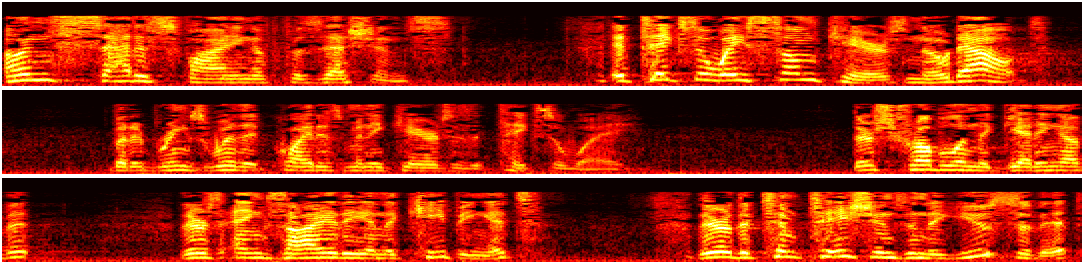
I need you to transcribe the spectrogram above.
unsatisfying of possessions. It takes away some cares, no doubt, but it brings with it quite as many cares as it takes away. There's trouble in the getting of it, there's anxiety in the keeping it, there are the temptations in the use of it,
